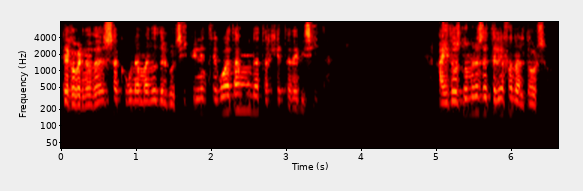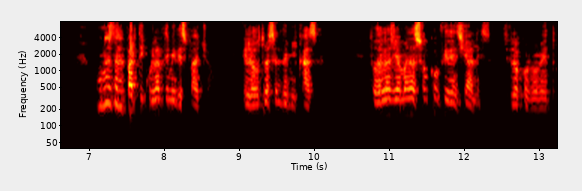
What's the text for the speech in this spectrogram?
El gobernador sacó una mano del bolsillo y le entregó a Adam una tarjeta de visita. Hay dos números de teléfono al dorso. Uno es del particular de mi despacho, el otro es el de mi casa. Todas las llamadas son confidenciales, se lo comprometo.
